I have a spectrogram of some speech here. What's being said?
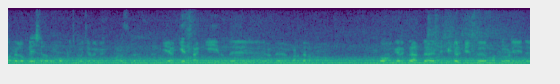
அப்போ அந்த லொக்கேஷன் வந்து ரொம்ப பிடிச்சி போச்சு எனக்கு மனசில். அங்கேயே அங்கேயே தங்கி இருந்து அந்த படத்தை நம்ம பண்ணோம் இப்போ அங்கே இருக்கிற அந்த டிஃபிகல்ட்டிஸு மக்களுடைய இது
